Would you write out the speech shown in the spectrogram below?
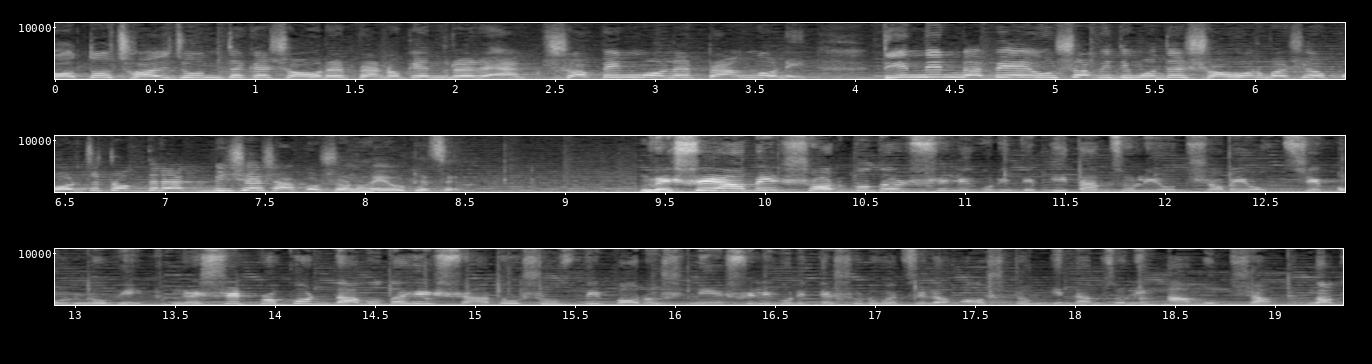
গত ছয় জুন থেকে শহরের প্রাণকেন্দ্রের এক শপিং মলের প্রাঙ্গণে তিন দিন ব্যাপী এই উৎসব ইতিমধ্যে শহরবাসী ও পর্যটকদের এক বিশেষ আকর্ষণ হয়ে উঠেছে। গ্রীষ্মে আমের স্বর্গদার শিলিগুড়িতে গীতাঞ্জলি উৎসবে উপচে পড়ল ভিড়। গ্রীষ্মের প্রখর দাবদাহের সাধু স্বস্তির পরশ নিয়ে শিলিগুড়িতে শুরু হয়েছিল অষ্টম গীতাঞ্জলি আম উৎসব। গত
